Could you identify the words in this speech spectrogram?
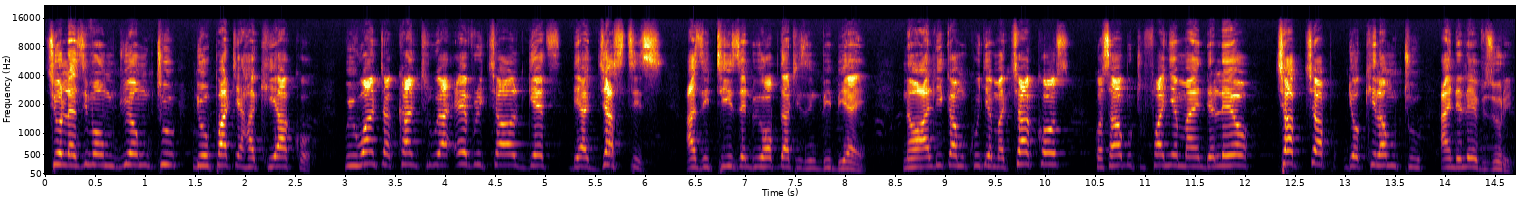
sio lazima umjue mtu ndio upate haki yako. We want a country where every child gets their justice as it is and we hope that is in BBI. Nawaalika mkuje Machakos kwa sababu tufanye maendeleo chap chap, ndio kila mtu aendelee vizuri.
